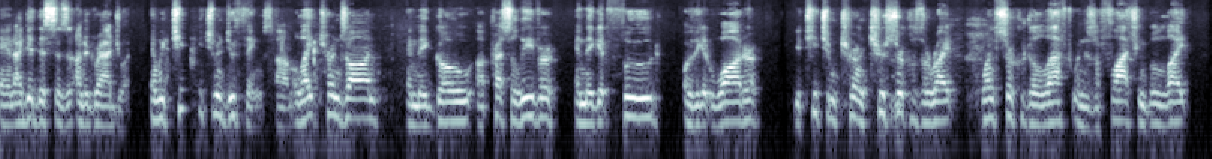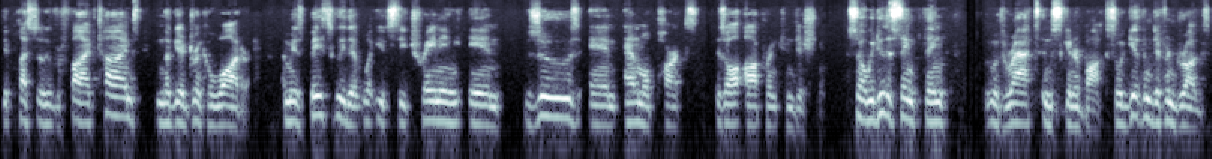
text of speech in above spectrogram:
And I did this as an undergraduate. And we teach them to do things. Um, a light turns on, and they go uh, press a lever, and they get food or they get water. You teach them turn two circles to the right, one circle to the left. When there's a flashing blue light, they press it over five times and they'll get a drink of water. I mean, it's basically that what you'd see training in zoos and animal parks is all operant conditioning. So we do the same thing with rats in Skinner box. So we give them different drugs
